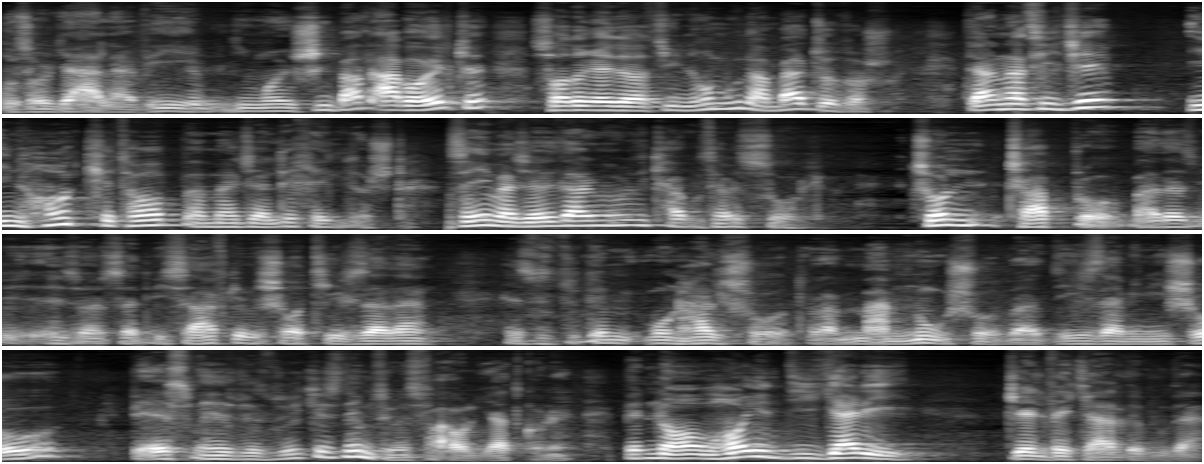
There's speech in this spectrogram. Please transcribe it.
بزرگ علوی نیمایشی. بعد اوایل که صادق اداتی اینا بودن بعد جدا شد. در نتیجه اینها کتاب و مجله خیلی داشتن. مثلا این مجله در مورد کبوتر صلح. چون چپ رو بعد از 1927 که به شاه تیر زدن حزب توده منحل شد و ممنوع شد و زمینی شد به اسم حزب توده کسی نمی‌تونست فعالیت کنه. به نامهای دیگری جلوه کرده بودن.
